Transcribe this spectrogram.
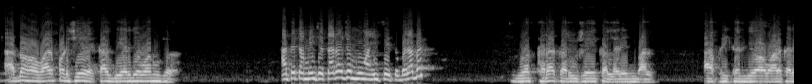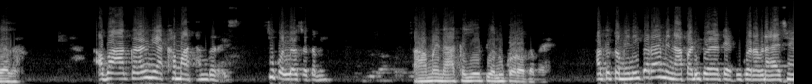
આ તો હવાર પડશે કાલ ઘેર જવાનું છે. આ તો તમે જતા રહેજો હું તો બરાબર? જોત ખરા કર્યું છે કલરિંગ બાલ. આફ્રિકન જેવા વાળ કર્યા હવે આ કરાવીને આખા માથામાં કરાવીશ શું કરી છો તમે? આમે ના કહીએ પેલું કરો તમે. આ તો તમે નહીં કરાવે મેં ના પાડી કયા ટેટુ કરાવડાયા છે.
